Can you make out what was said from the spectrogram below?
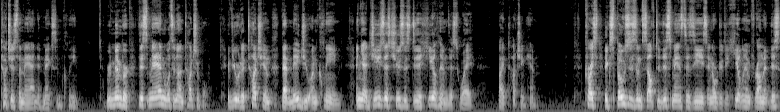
touches the man and makes him clean. Remember, this man was an untouchable. If you were to touch him, that made you unclean. And yet Jesus chooses to heal him this way by touching him. Christ exposes himself to this man's disease in order to heal him from it. This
